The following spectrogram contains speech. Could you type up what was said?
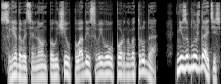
Следовательно, он получил плоды своего упорного труда. Не заблуждайтесь,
